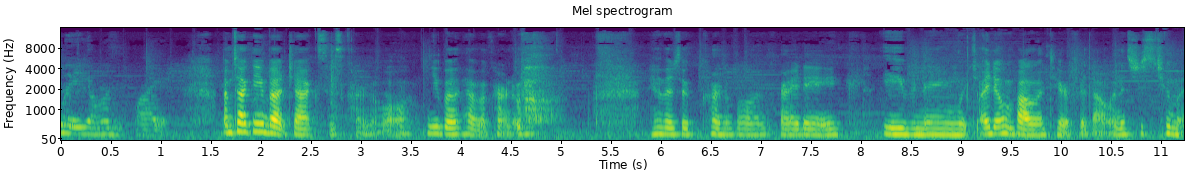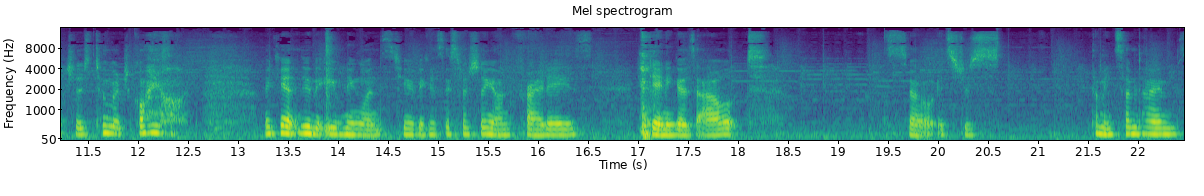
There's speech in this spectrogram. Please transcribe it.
way on fire. I'm talking about Jax's carnival. You both have a carnival. yeah, there's a carnival on Friday evening, which I don't volunteer for that one. It's just too much. There's too much going on. I can't do the evening ones too because especially on Fridays, Danny goes out. So it's just, I mean, sometimes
